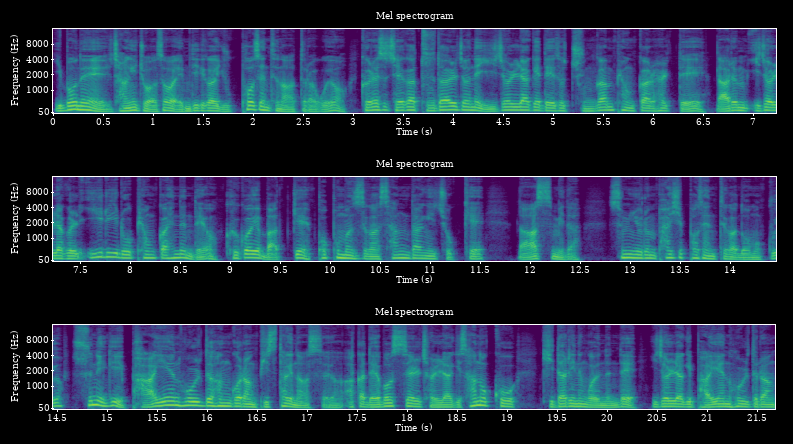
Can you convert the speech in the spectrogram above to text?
이번에 장이 좋아서 MDD가 6% 나왔더라고요. 그래서 제가 두 달 전에 이 전략에 대해서 중간 평가를 할 때 나름 이 전략을 1위로 평가했는데요. 그거에 맞게 퍼포먼스가 상당히 좋게 나왔습니다. 승률은 80%가 넘었고요. 순익이 바이앤홀드 한 거랑 비슷하게 나왔어요. 아까 네버셀 전략이 사놓고 기다리는 거였는데 이 전략이 바이앤홀드랑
